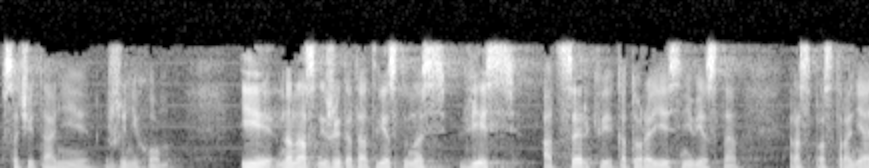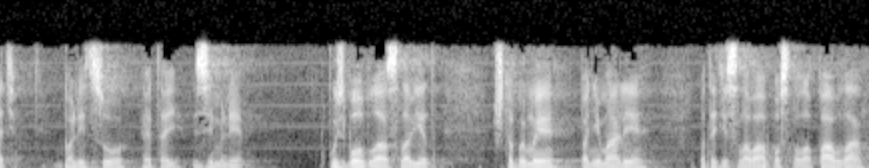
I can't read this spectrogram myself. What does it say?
в сочетании с женихом. И на нас лежит эта ответственность весь о церкви, которая есть невеста, распространять по лицу этой земли. Пусть Бог благословит, чтобы мы понимали вот эти слова апостола Павла.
